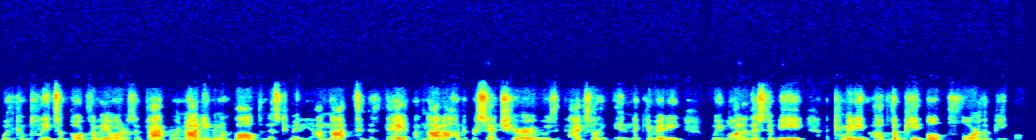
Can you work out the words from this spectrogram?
with complete support from the owners. In fact, we're not even involved in this committee. I'm not to this day, I'm not 100% sure who's actually in the committee. We wanted this to be a committee of the people for the people.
